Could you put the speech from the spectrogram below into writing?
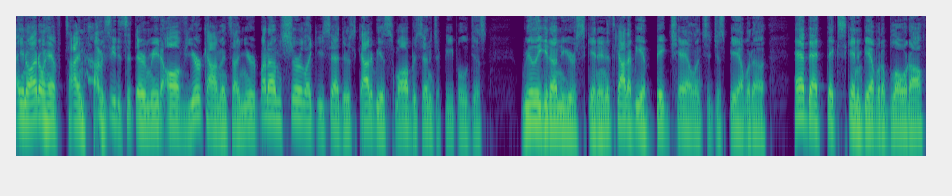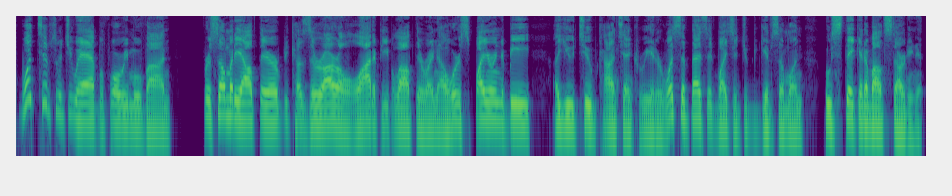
You know, I don't have time obviously to sit there and read all of your comments on your, but I'm sure, like you said, there's got to be a small percentage of people who just really get under your skin, and it's got to be a big challenge to just be able to have that thick skin and be able to blow it off. What tips would you have before we move on for somebody out there? Because there are a lot of people out there right now who are aspiring to be a YouTube content creator. What's the best advice that you could give someone who's thinking about starting it?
